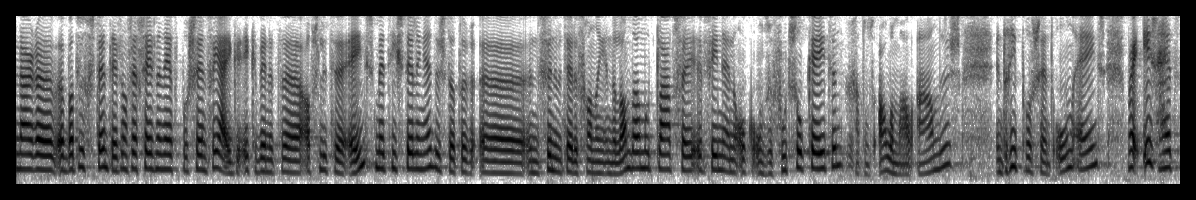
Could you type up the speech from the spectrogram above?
naar uh, wat u gestemd heeft, dan zegt 97% van ja, ik, ik ben het uh, absoluut eens met die stellingen. Dus dat er een fundamentele verandering in de landbouw moet plaatsvinden en ook onze voedselketen. Dat gaat ons allemaal aan dus. En 3% oneens. Maar is het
